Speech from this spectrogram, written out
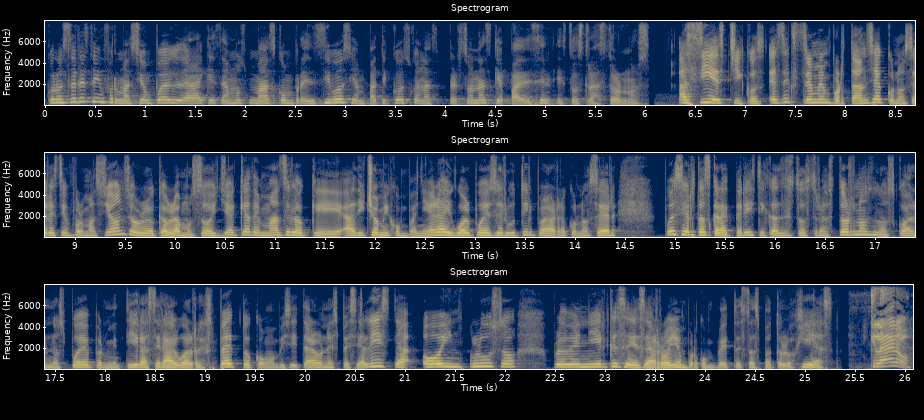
Conocer esta información puede ayudar a que seamos más comprensivos y empáticos con las personas que padecen estos trastornos. Así es, chicos, es de extrema importancia conocer esta información sobre lo que hablamos hoy, ya que además de lo que ha dicho mi compañera, igual puede ser útil para reconocer pues ciertas características de estos trastornos, los cuales nos puede permitir hacer algo al respecto, como visitar a un especialista o incluso prevenir que se desarrollen por completo estas patologías. Claro,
